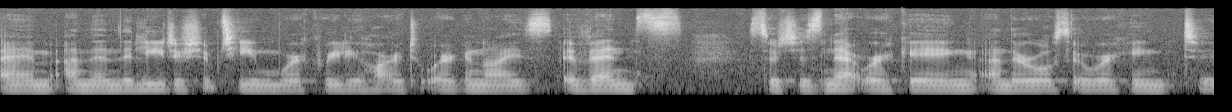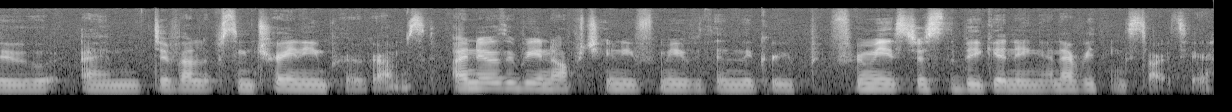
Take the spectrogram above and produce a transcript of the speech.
um, and then the leadership team work really hard to organise events such as networking, and they're also working to um, develop some training programs. I know there'll be an opportunity for me within the group. For me, it's just the beginning, and everything starts here.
